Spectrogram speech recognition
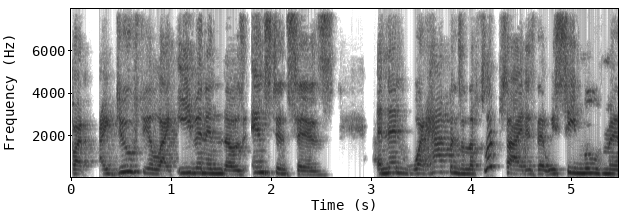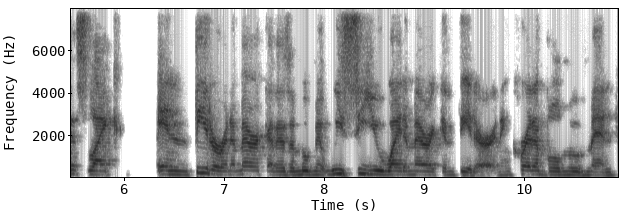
but i do feel like even in those instances and then what happens on the flip side is that we see movements like in theater in America, there's a movement, We See You White American Theater, an incredible movement,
